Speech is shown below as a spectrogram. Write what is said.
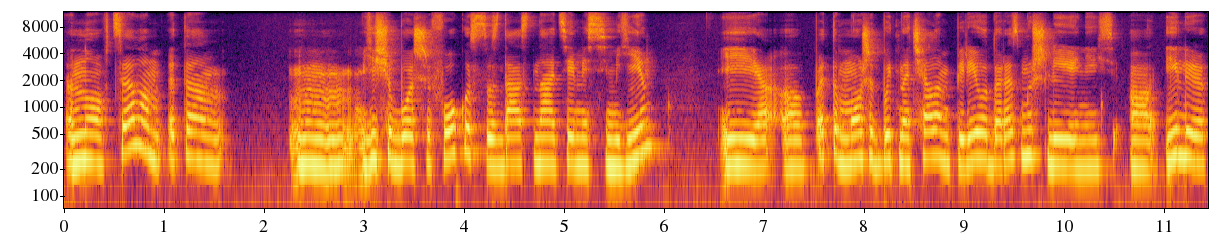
Но в целом это еще больше фокус создаст на теме семьи. И э, это может быть началом периода размышлений э, или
